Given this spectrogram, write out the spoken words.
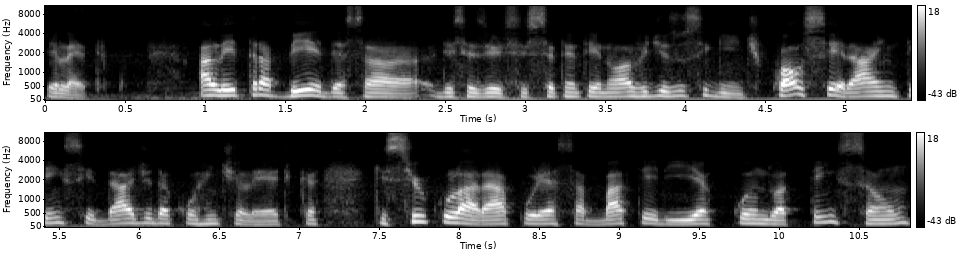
elétrico. A letra B dessa, desse exercício 79 diz o seguinte: qual será a intensidade da corrente elétrica que circulará por essa bateria quando a tensão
